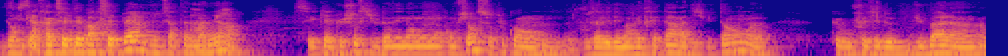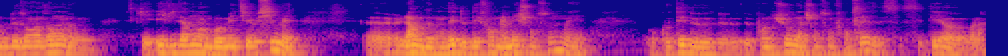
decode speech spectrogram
Donc être accepté par ses pairs d'une certaine ah manière, c'est quelque chose qui vous donne énormément confiance, surtout quand vous avez démarré très tard à 18 ans, euh, que vous faisiez du bal un, ou deux ans avant, euh, ce qui est évidemment un beau métier aussi, mais euh, là on me demandait de défendre mes chansons et aux côtés de, de, pointure de la chanson française, c'était voilà,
